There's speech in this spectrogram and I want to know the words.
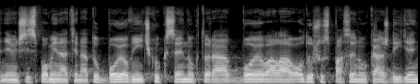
Neviem, či si spomínate na tú bojovníčku Xenu, ktorá bojovala o dušu spasenú každý deň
